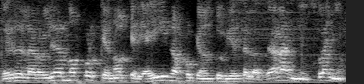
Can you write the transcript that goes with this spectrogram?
esa es la realidad, no porque no quería ir, no porque no tuviese las ganas ni el sueño.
